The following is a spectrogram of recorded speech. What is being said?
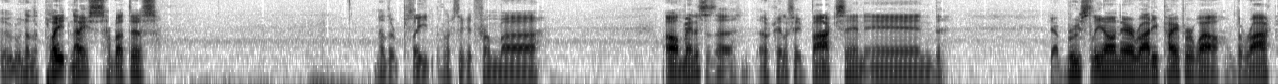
Ooh, another plate. Nice. How about this? Another plate. Looks like it's from, uh... Oh, man, this is a... Okay, looks like boxing and... Got Bruce Lee on there, Roddy Piper. Wow, The Rock.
